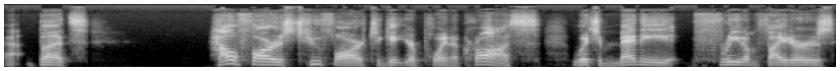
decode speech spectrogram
Uh, but how far is too far to get your point across, which many freedom fighters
